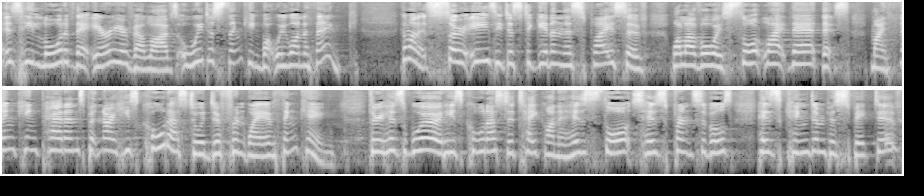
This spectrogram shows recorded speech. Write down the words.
Is he Lord of that area of our lives? Or are we just thinking what we want to think? Come on, it's so easy just to get in this place of, well, I've always thought like that. That's my thinking patterns. But no, He's called us to a different way of thinking. Through His Word, He's called us to take on His thoughts, His principles, His kingdom perspective.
